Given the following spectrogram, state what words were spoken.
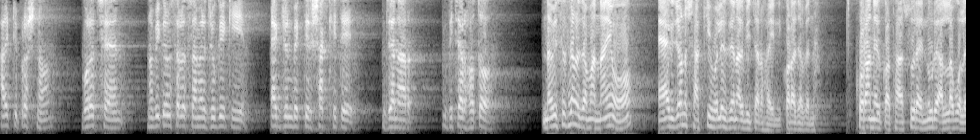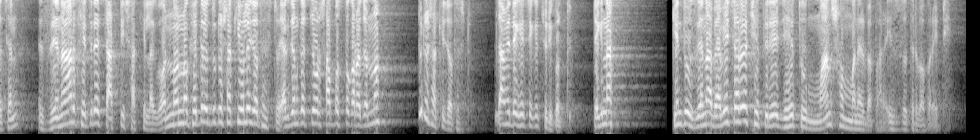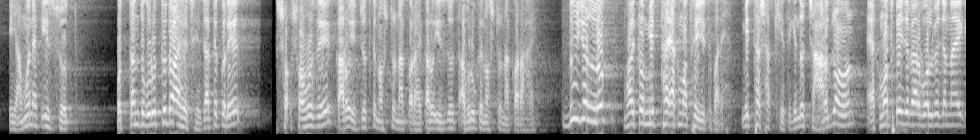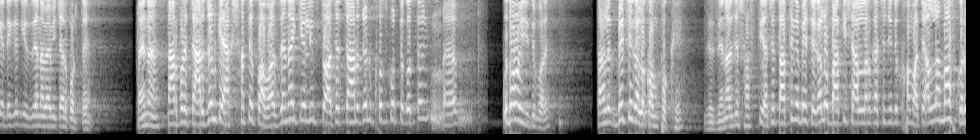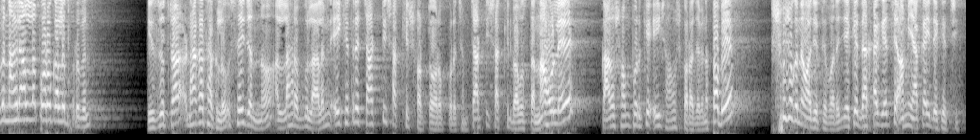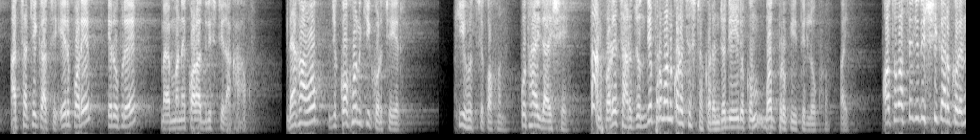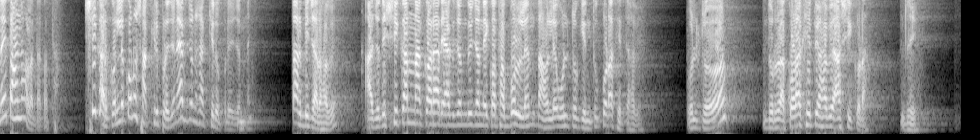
আরেকটি প্রশ্ন বলেছেন, নবী করিম সাল্লাহামের যুগে কি একজন ব্যক্তির সাক্ষীতে জেনার বিচার হতো? নবিসামের জামানায়ও একজন সাক্ষী হলে জেনার বিচার হয়নি, করা যাবে না। কোরআনের কথা সুরায় নূরে আল্লাহ বলেছেন, জেনার ক্ষেত্রে চারটি সাক্ষী লাগবে। অন্যান্য ক্ষেত্রে দুটো সাক্ষী হলে যথেষ্ট। একজনকে চোর সাব্যস্ত করার জন্য দুটো সাক্ষী যথেষ্ট। আমি দেখেছি চুরি করতে। ঠিক না? কিন্তু জেনা ব্যবচারের ক্ষেত্রে যেহেতু মান সম্মানের ব্যাপার, ইজ্জতের ব্যাপার এটি। এই এমন এক ইজ্জত অত্যন্ত গুরুত্ব দেওয়া হয়েছে যাতে করে সহজে কারও ইজ্জতকে নষ্ট না করা হয়, কারও ইজ্জত আবরুকে নষ্ট না করা হয়। দুইজন লোক হয়তো মিথ্যা একমত হয়ে যেতে পারে, মিথ্যা সাক্ষীতে কিন্তু চারজন একমত হয়ে যাবে আর বলবে যে, না, একে দেখেছি, জেনা ব্যবচার করতে। তাই না? তারপরে চারজনকে একসাথে পাওয়া যে জেনায় কে লিপ্ত আছে, চারজন খোঁজ করতে করতে উদাহ হয়ে যেতে পারে। তাহলে বেঁচে গেল কমপক্ষে। যে জেনার যে শাস্তি আছে তার থেকে বেঁচে গেল, বাকি সে আল্লাহর কাছে যদি ক্ষমা আছে আল্লাহ মাফ করবেন, না হলে আল্লাহ পরকালে ধরবেন। ইজ্জতটা ঢাকা থাকল, সেই জন্য আল্লাহ রব্বুল আলমিন এই ক্ষেত্রে চারটি সাক্ষীর শর্ত আরোপ করেছেন। চারটি সাক্ষীর ব্যবস্থা না হলে কারও সম্পর্কে এই সাহস করা যাবে না। তবে সুযোগ নেওয়া যেতে পারে যে একে দেখা গেছে, আমি একাই দেখেছি। আচ্ছা ঠিক আছে, এরপরে এর উপরে মানে কড়া দৃষ্টি রাখা হোক। দেখা হোক যে কখন কি করছে এর। কি হচ্ছে কখন? কোথায় যায় সে? তারপরে চারজন দিয়ে প্রমাণ করার চেষ্টা করেন যদি এইরকম বদ প্রকৃতির লোক হয়। অথবা সে যদি স্বীকার করে নেয়, তাহলে আলাদা কথা। স্বীকার করলে কোনো সাক্ষীর প্রয়োজন, একজন সাক্ষীরও প্রয়োজন নেই। তার বিচার হবে। আর যদি স্বীকার না করার একজন, দুইজন এই কথা বললেন, তাহলে উল্টো কিন্তু কোড়া খেতে হবে। উল্টো দুর্রা কোড়া খেতে হবে, আশি কোড়া। জি।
